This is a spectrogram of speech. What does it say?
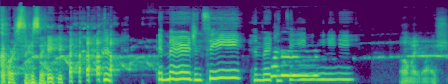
of course, there's a Emergency. Emergency. Oh my gosh.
